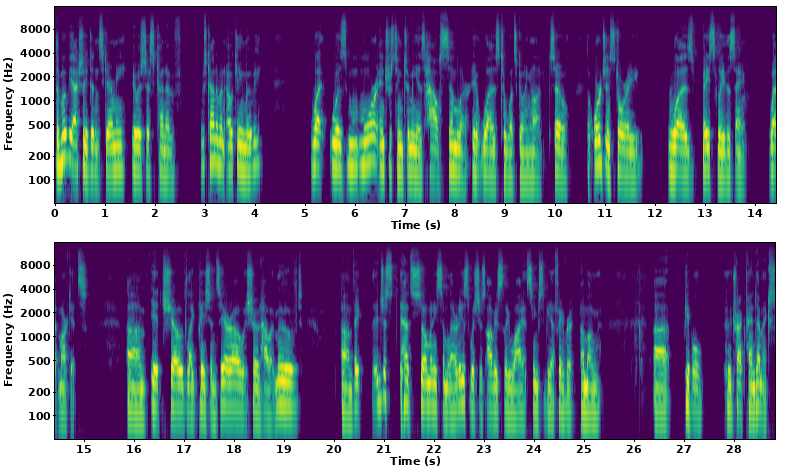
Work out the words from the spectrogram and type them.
The movie actually didn't scare me. It was just kind of it was kind of an okay movie. What was more interesting to me is how similar it was to what's going on. So the origin story was basically the same wet markets. Um, it showed like patient zero, it showed how it moved. Um, they, it just had so many similarities, which is obviously why it seems to be a favorite among uh, people who track pandemics.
